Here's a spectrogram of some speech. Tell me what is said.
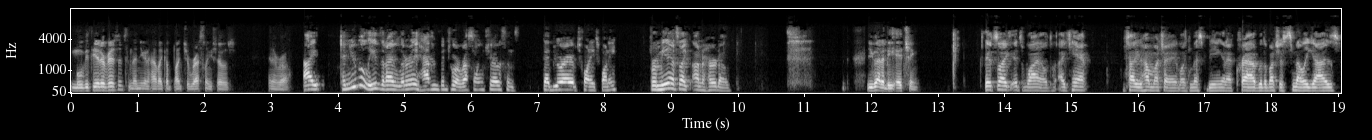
movie theater visits, and then you're gonna have like a bunch of wrestling shows in a row. I can you believe that I literally haven't been to a wrestling show since February of 2020? For me, that's like unheard of. You got to be itching. It's like it's wild. I can't tell you how much I like miss being in a crowd with a bunch of smelly guys.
